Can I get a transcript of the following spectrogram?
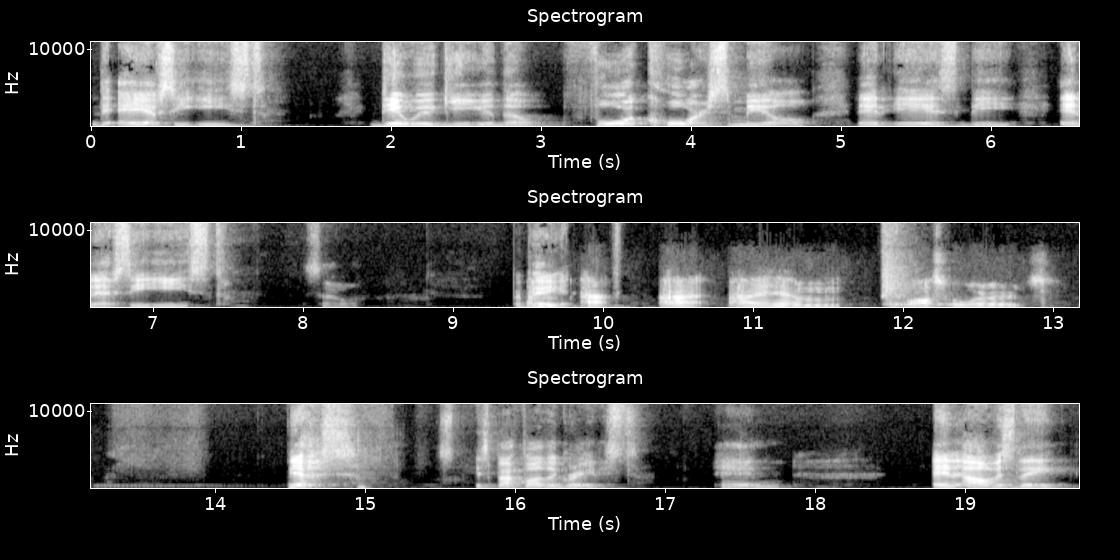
the AFC East then we'll give you the four course meal that is the NFC East. So prepare. I, I, I am lost for words. Yes, it's by far the greatest, and and obviously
